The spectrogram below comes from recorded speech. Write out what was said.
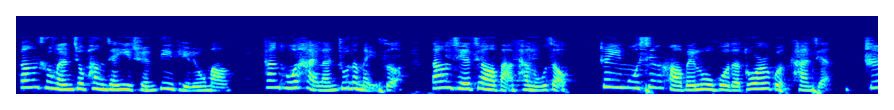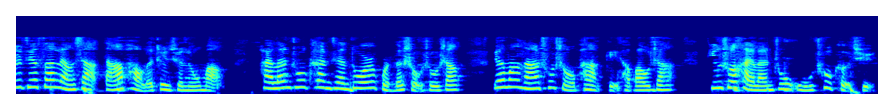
刚出门就碰见一群地痞流氓。贪图海兰珠的美色，当街就要把她掳走。这一幕幸好被路过的多尔衮看见，直接三两下打跑了这群流氓。海兰珠看见多尔衮的手受伤，连忙拿出手帕给他包扎。听说海兰珠无处可去，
